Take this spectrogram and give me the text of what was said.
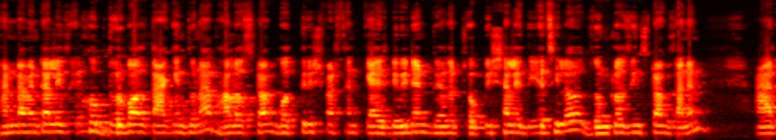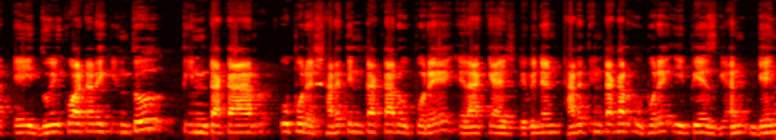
ফান্ডামেন্টালি যে খুব দুর্বল, তা কিন্তু না। ভালো স্টক বত্রিশ পার্সেন্ট ক্যাশ ডিভিডেন্ড দুই হাজার চব্বিশ সালে দিয়েছিল জুন ক্লোজিং স্টক জানেন? আর এই দুই কোয়ার্টারে কিন্তু তিন টাকার উপরে, সাড়ে তিন টাকার উপরে এরা ক্যাশ ডিভিডেন্ড সাড়ে তিন টাকার উপরে ইপিএস গেইন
